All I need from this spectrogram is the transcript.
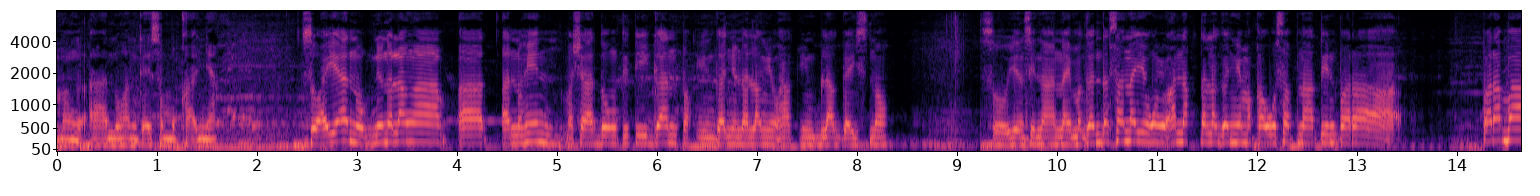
mang anuhan kayo sa mukha niya. So ayan, wag nyo na lang ah, at anuhin, masyadong titigan, pakinggan nyo na lang yung aking vlog guys, no? So yan si nanay, maganda sana yung, yung anak talaga niya makausap natin para para ba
